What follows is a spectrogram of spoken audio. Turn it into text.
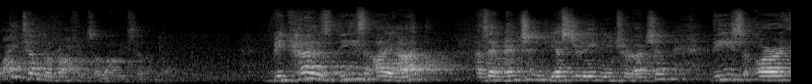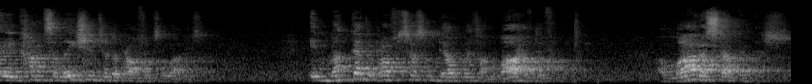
Why tell the Prophet that? Because these ayat, as I mentioned yesterday in the introduction, these are a consolation to the Prophet. In Makkah, the Prophet dealt with a lot of difficulties a lot of stubbornness.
